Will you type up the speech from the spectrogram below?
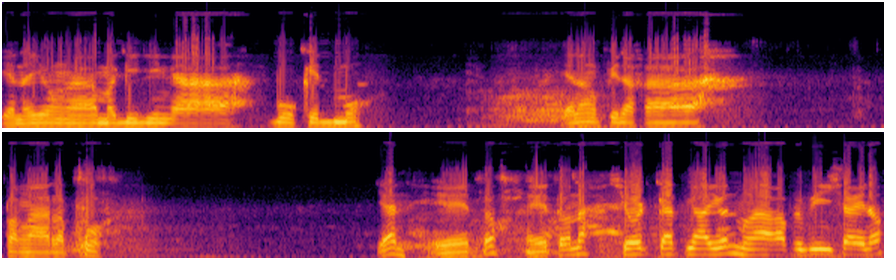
Yan na yung ah, magiging ah, bukid mo. Yan ang pinaka pangarap ko. Yan, eto, eto na. Shortcut nga yun, mga kaprobinsya, eh, no?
